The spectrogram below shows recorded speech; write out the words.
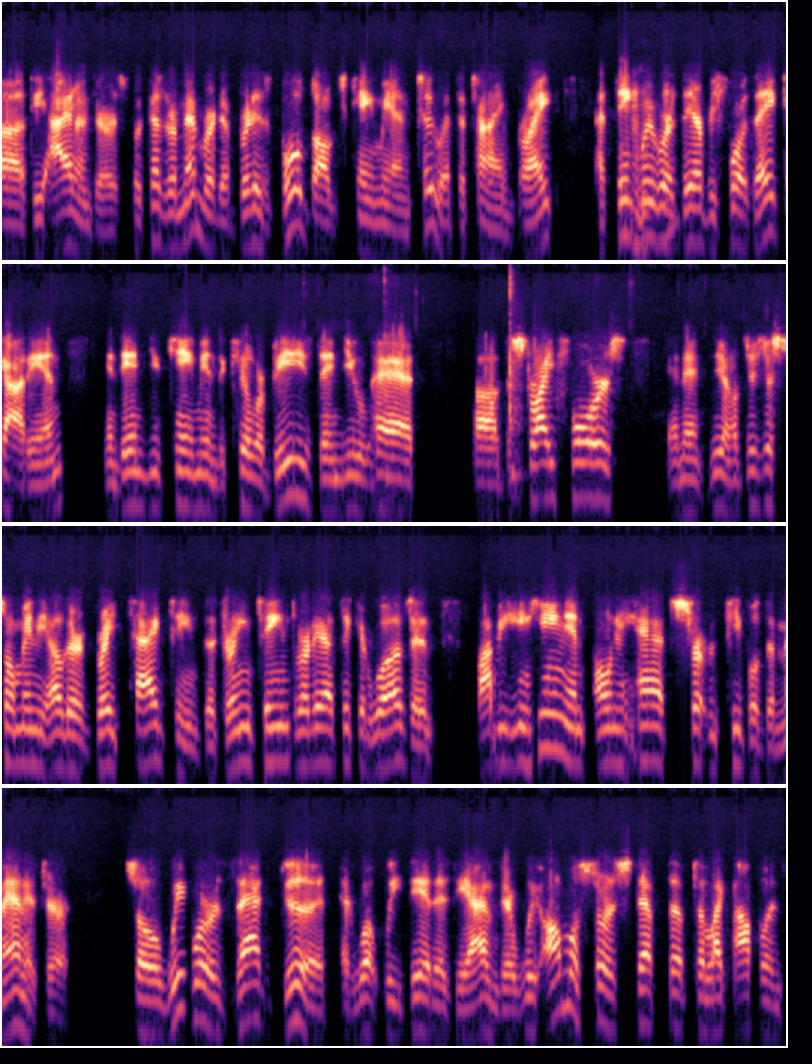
uh, the Islanders because remember the British Bulldogs came in too at the time, right? I think we were there before they got in, and then you came in the Killer Bees. Then you had uh, the Strike Force, and then you know there's just so many other great tag teams. The Dream Teams were there, I think it was, and Bobby Heenan only had certain people to manager. So we were that good at what we did as the Islander. We almost sort of stepped up to like Afa and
